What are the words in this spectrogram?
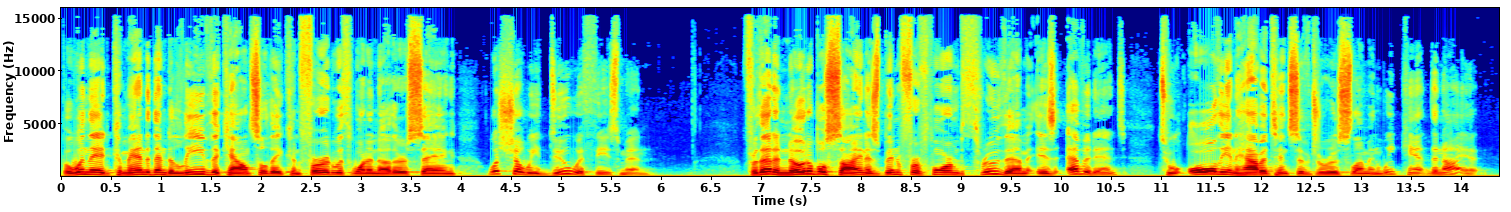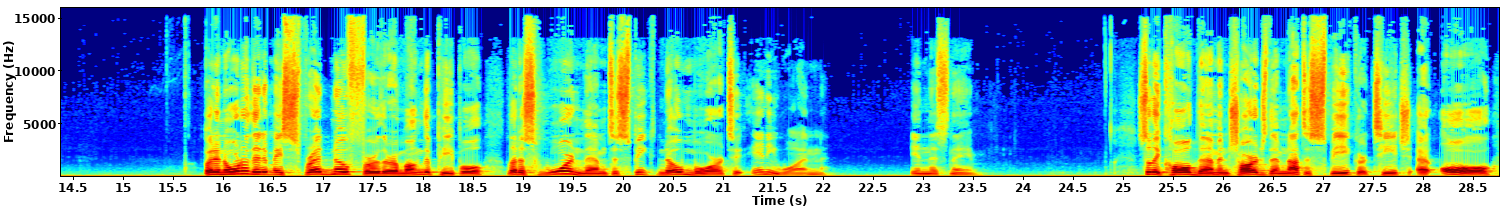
But when they had commanded them to leave the council, they conferred with one another, saying, What shall we do with these men? For that a notable sign has been performed through them is evident to all the inhabitants of Jerusalem, and we can't deny it. But in order that it may spread no further among the people, let us warn them to speak no more to anyone in this name. So they called them and charged them not to speak or teach at all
